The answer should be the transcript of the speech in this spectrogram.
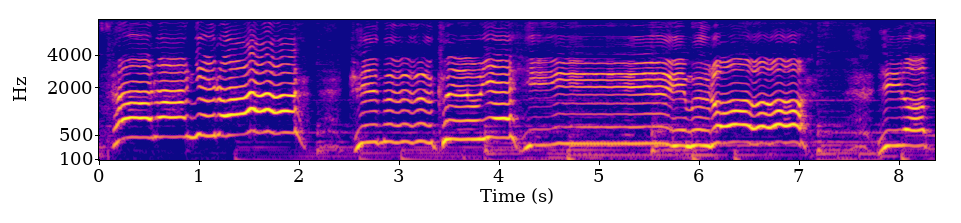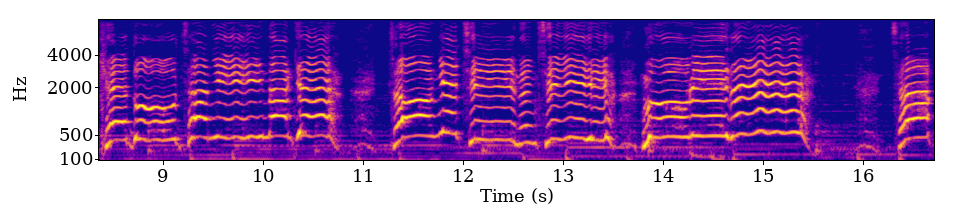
사랑이란 그 누구의 힘으로 이렇게도 잔인하게 정해지는지 우리를 자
